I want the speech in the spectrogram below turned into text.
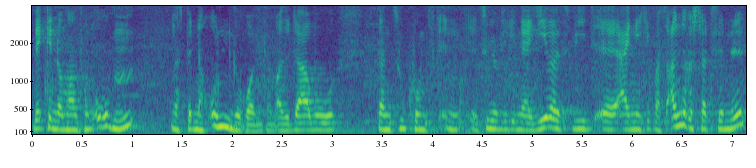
weggenommen haben von oben und das Bett nach unten geräumt haben. Also da, wo dann Zukunft in, zukünftig in der Suite äh, eigentlich was anderes stattfindet,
